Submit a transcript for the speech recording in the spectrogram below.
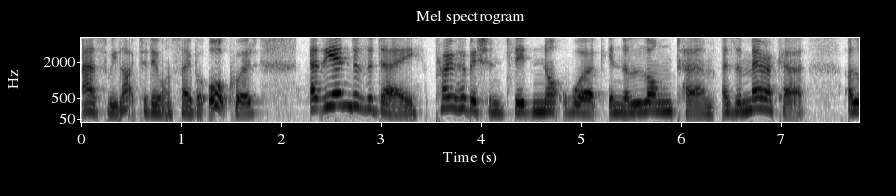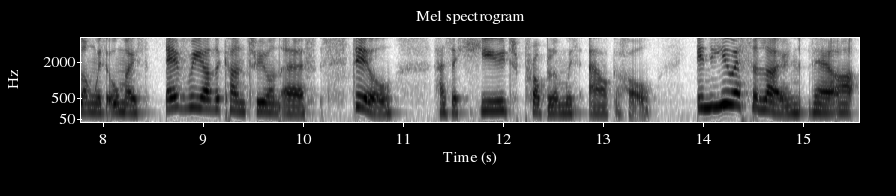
as we like to do on Sober Awkward, at the end of the day, prohibition did not work in the long term as America, along with almost every other country on earth, still has a huge problem with alcohol. In the US alone, there are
